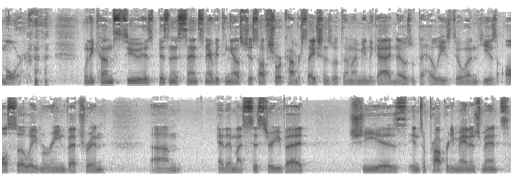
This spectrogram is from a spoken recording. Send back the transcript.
more. when it comes to his business sense and everything else, just off short conversations with him, I mean, the guy knows what the hell he's doing. He is also a Marine veteran. Um, and then my sister, Yvette, she is into property management.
